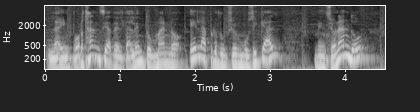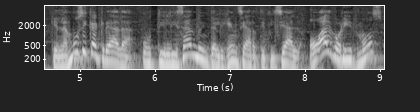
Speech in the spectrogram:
la importancia del talento humano en la producción musical, mencionando que la música creada utilizando inteligencia artificial o algoritmos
